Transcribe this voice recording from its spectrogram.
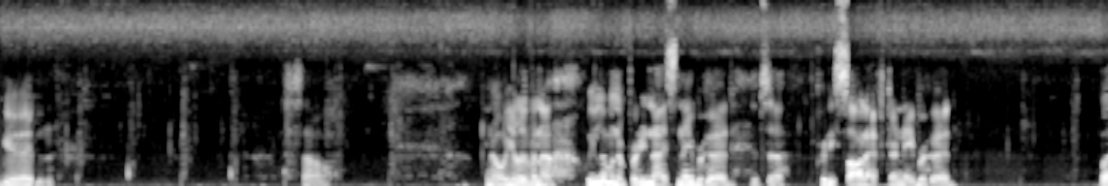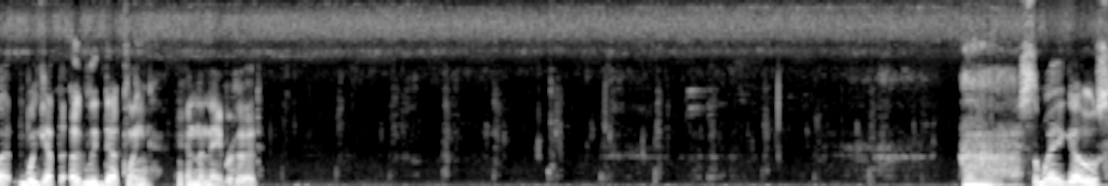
good. And so, you know, we live in a we live in a pretty nice neighborhood. It's a pretty sought after neighborhood but we got the ugly duckling in the neighborhood. That's the way it goes.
